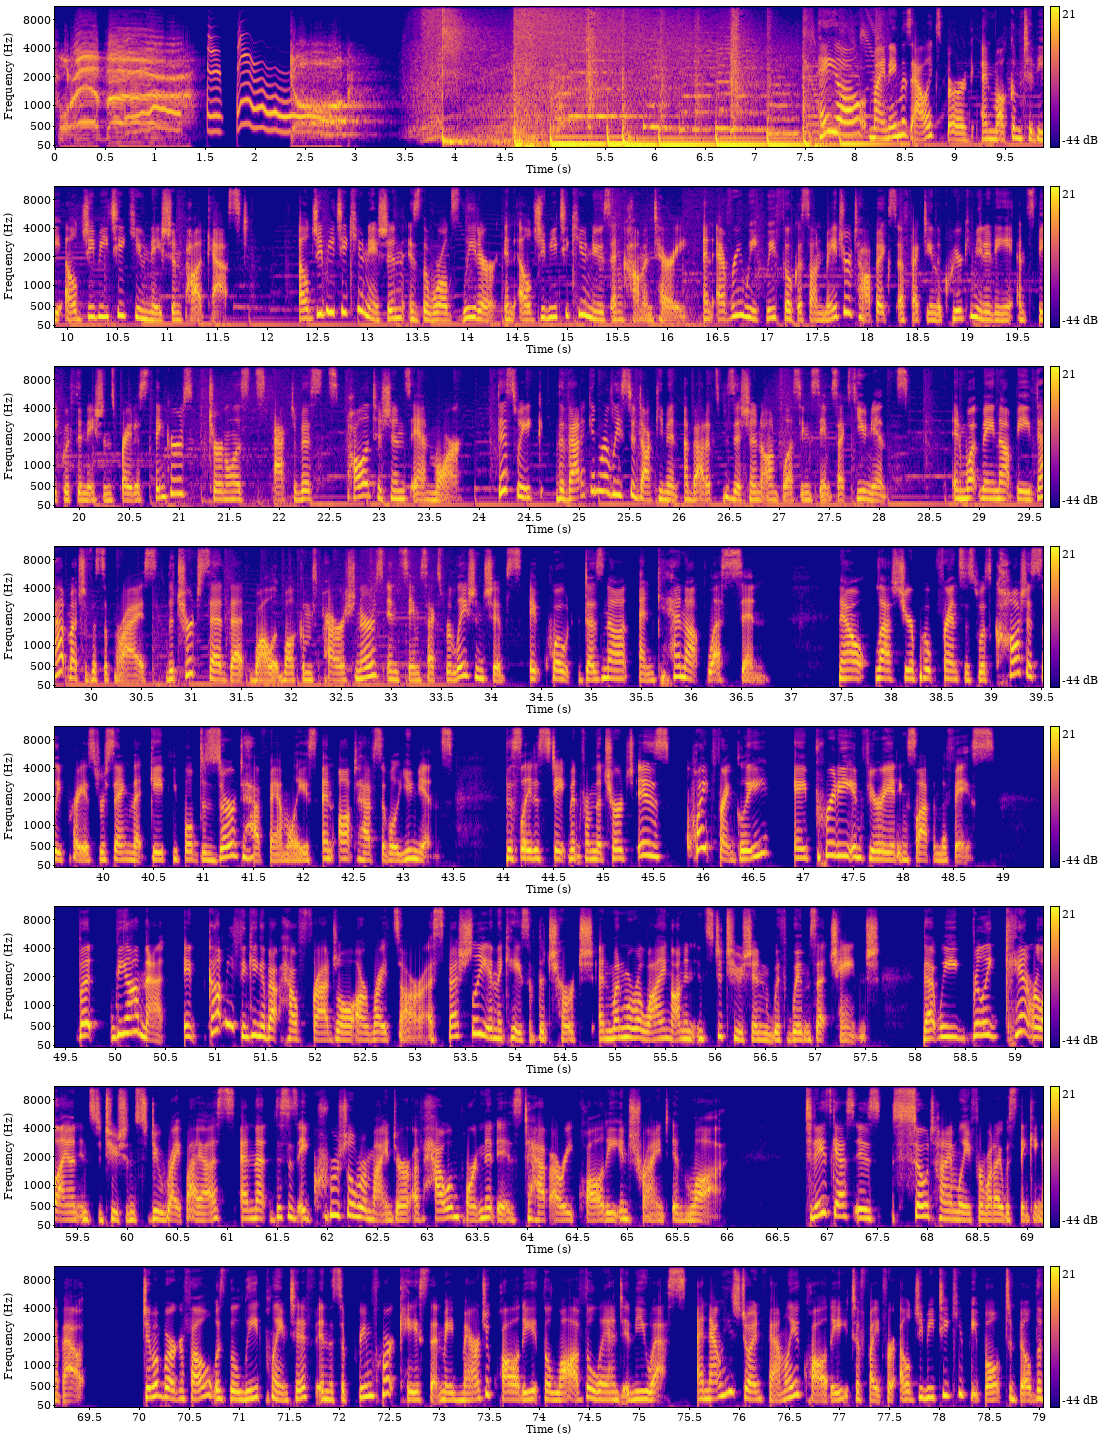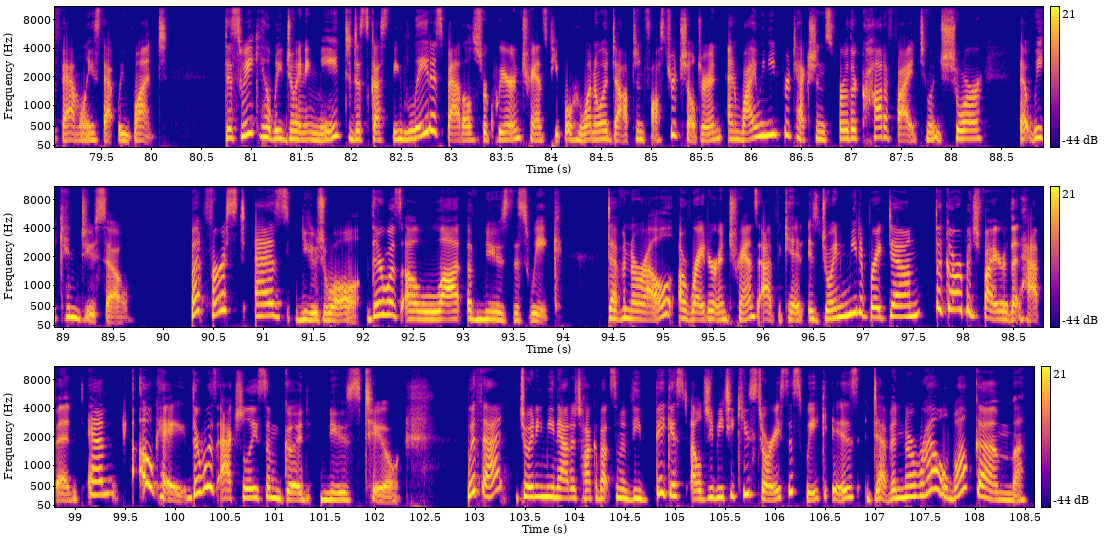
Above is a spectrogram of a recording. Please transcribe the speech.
Forever. Dog. Hey, y'all. My name is Alex Berg, and welcome to the LGBTQ Nation podcast. LGBTQ Nation is the world's leader in LGBTQ news and commentary. And every week we focus on major topics affecting the queer community and speak with the nation's brightest thinkers, journalists, activists, politicians, and more. This week, the Vatican released a document about its position on blessing same sex unions. In what may not be that much of a surprise, the church said that while it welcomes parishioners in same sex relationships, it, quote, does not and cannot bless sin. Now, last year, Pope Francis was cautiously praised for saying that gay people deserve to have families and ought to have civil unions. This latest statement from the church is, quite frankly, a pretty infuriating slap in the face. But beyond that, it got me thinking about how fragile our rights are, especially in the case of the church and when we're relying on an institution with whims that change that we really can't rely on institutions to do right by us, and that this is a crucial reminder of how important it is to have our equality enshrined in law. Today's guest is so timely for what I was thinking about. Jim Obergefell was the lead plaintiff in the Supreme Court case that made marriage equality the law of the land in the US. And now he's joined Family Equality to fight for LGBTQ people to build the families that we want. This week, he'll be joining me to discuss the latest battles for queer and trans people who want to adopt and foster children and why we need protections further codified to ensure that we can do so. But first, as usual, there was a lot of news this week. Devin Norelle, a writer and trans advocate, is joining me to break down the garbage fire that happened. And okay, there was actually some good news too. With that, joining me now to talk about some of the biggest LGBTQ stories this week is Devin Norelle. Welcome.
